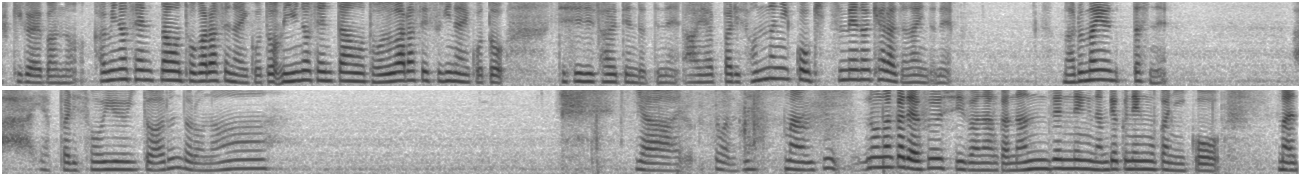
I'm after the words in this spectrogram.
吹き替え版の髪の先端を尖らせないこと耳の先端を尖らせすぎないことって指示されてんだってね。あやっぱりそんなにこうきつめのキャラじゃないんだね。丸眉だしね。はあ、やっぱりそういう意図あるんだろうないやー、はですね。まあ、うちの中では風刺はなんか何千年、何百年後かにこう、まあ、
